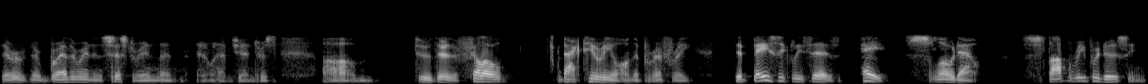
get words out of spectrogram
their their brethren and sister in they don't have genders um, to their fellow bacteria on the periphery that basically says, "Hey, slow down, stop reproducing,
